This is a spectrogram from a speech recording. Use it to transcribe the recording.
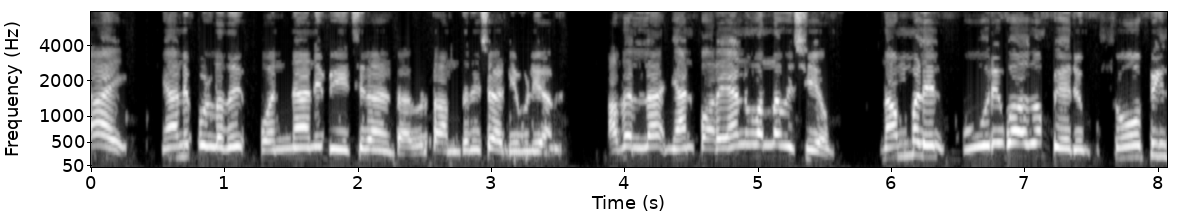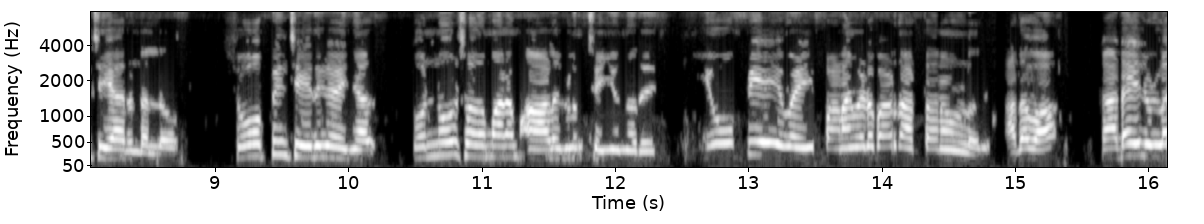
ഹായ് ഞാനിപ്പോൾ ഉള്ളത് പൊന്നാനി ബീച്ചിലാണ് കേട്ടോ ഇവിടുത്തെ അന്തരീക്ഷം അടിപൊളിയാണ്. അതല്ല ഞാൻ പറയാൻ വന്ന വിഷയം നമ്മളിൽ ഭൂരിഭാഗം പേരും ഷോപ്പിംഗ് ചെയ്യാറുണ്ടല്ലോ. ഷോപ്പിംഗ് ചെയ്ത് കഴിഞ്ഞാൽ തൊണ്ണൂറ് ശതമാനം ആളുകളും ചെയ്യുന്നത് യു പി ഐ വഴി പണമിടപാട് നടത്താനാണുള്ളത്. അഥവാ കടയിലുള്ള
